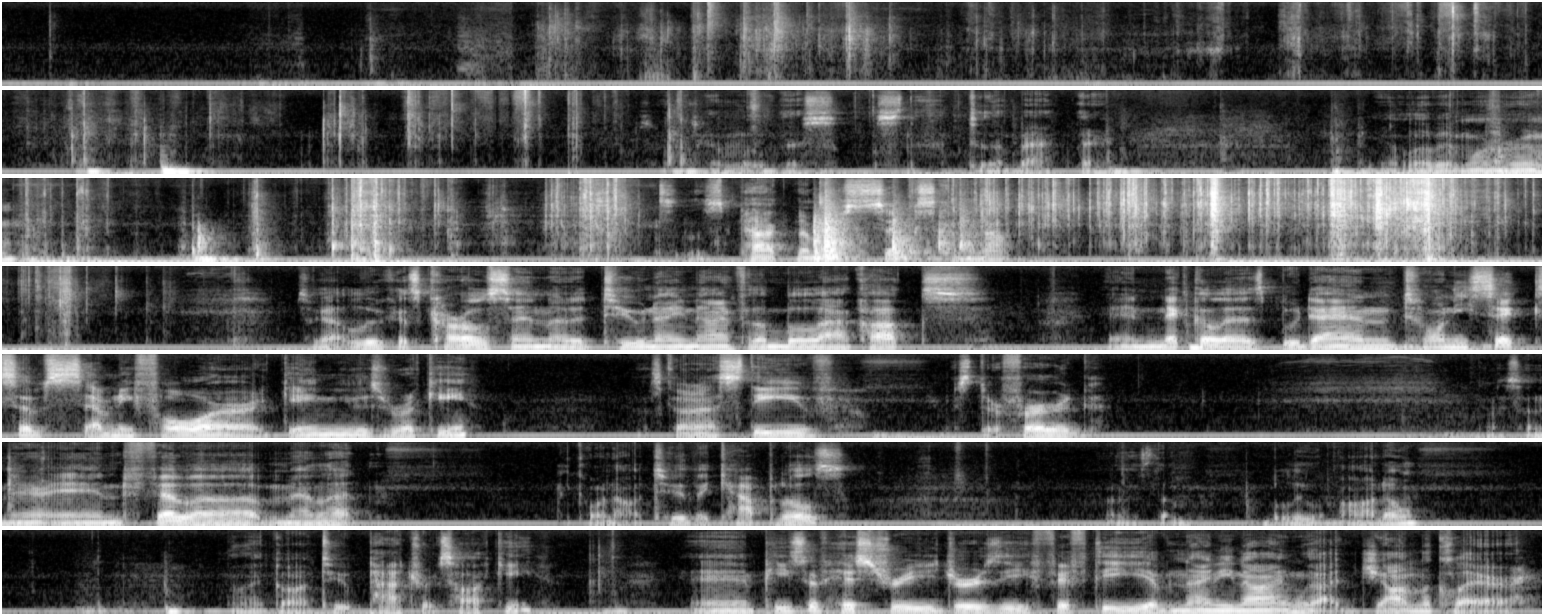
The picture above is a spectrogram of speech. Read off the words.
Pack number six coming up. So we got Lucas Carlsson at a 299 for the Blackhawks. And Nicolas Beaudin, 26 of 74, game use rookie. Let's go to Steve, Mr. Ferg. What's in there? And Philippe Maillet going out to the Capitals. That's the blue auto. Out to Patrick's Hockey. And piece of history jersey 50 of 99. We got John LeClair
